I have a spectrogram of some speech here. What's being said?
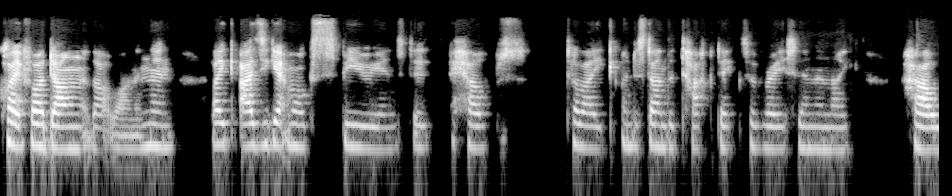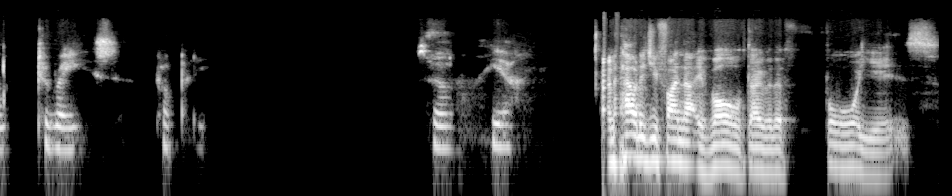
quite far down at that one, and then like as you get more experienced it helps to like understand the tactics of racing and like how to race properly. So yeah. And how did you find that evolved over the four years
